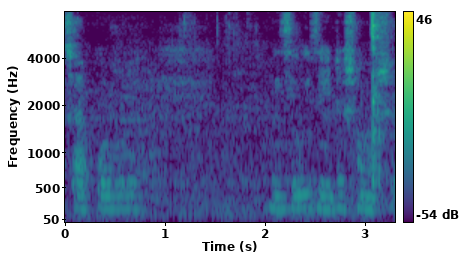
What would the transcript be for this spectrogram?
চা পড়ব ওই যে ওই যে, এটা সমস্যা।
